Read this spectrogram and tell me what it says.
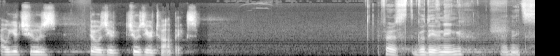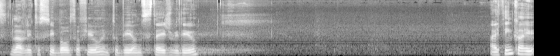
how you choose chose your choose your topics? First, good evening, and it's lovely to see both of you and to be on stage with you. I think I,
